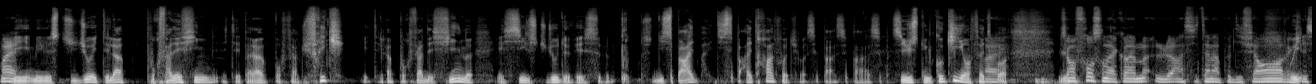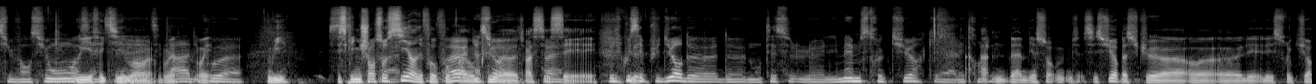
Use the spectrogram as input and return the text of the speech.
Ouais. Mais, mais le studio était là pour faire des films, il était pas là pour faire du fric, il était là pour faire des films. Et si le studio devait se, se disparaître, bah, il disparaîtra, quoi, tu vois. C'est pas, c'est pas, c'est juste une coquille en fait, Ouais. quoi. Parce qu'en France, on a quand même le- un système un peu différent avec Oui. les subventions, Oui, effectivement, etc. du coup, euh, Oui. C'est ce qui est une chance aussi, il faut, faut Ouais, pas non plus. sûr, euh, ouais. tu vois, c'est, Ouais. Et du coup, Le- c'est plus dur de, de monter ce- le- les mêmes structures qu'à Ah, l'étranger. ben, bien sûr, c'est sûr, parce que euh, euh, les, les structures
